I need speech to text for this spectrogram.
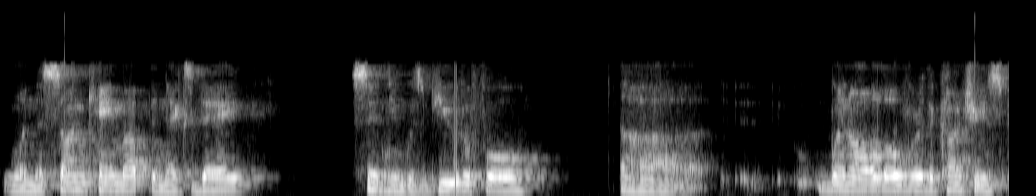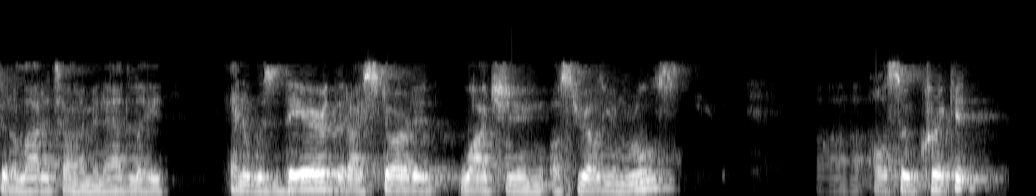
when the sun came up the next day, Sydney was beautiful. Uh, went all over the country and spent a lot of time in Adelaide. And it was there that I started watching Australian rules, uh, also cricket,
